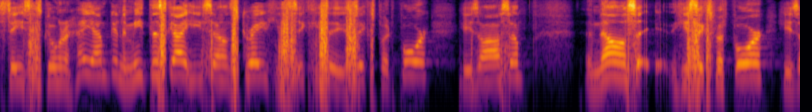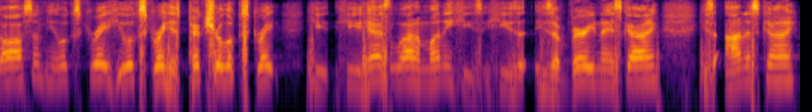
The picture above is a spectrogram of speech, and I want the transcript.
Stacy's going, hey, I'm going to meet this guy. He sounds great. He's six, he says he's six foot four. He's awesome. And now he's six foot four. He's awesome. He looks great. He looks great. His picture looks great. He he has a lot of money. He's he's he's a very nice guy. He's an honest guy.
